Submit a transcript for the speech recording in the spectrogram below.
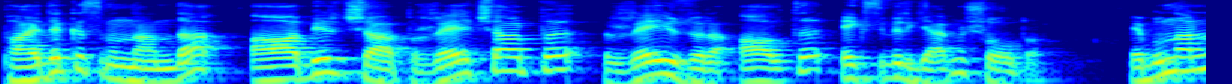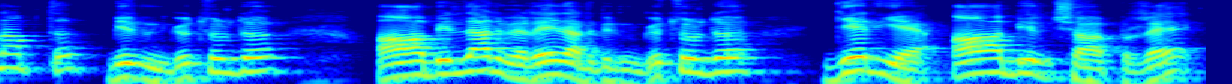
Payda kısmından da A1 çarpı R çarpı R üzeri 6 eksi 1 gelmiş oldu. E bunlar ne yaptı? Birbirini götürdü. A1'ler ve R'ler de birbirini götürdü. Geriye A1 çarpı R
